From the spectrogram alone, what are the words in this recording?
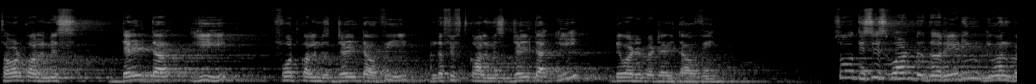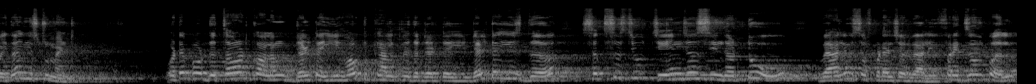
Third column is delta e. Fourth column is delta v. And the fifth column is delta e divided by delta v so this is what the reading given by the instrument what about the third column delta E? How to calculate the delta E? Delta E is the successive changes in the two values of potential value. For example,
